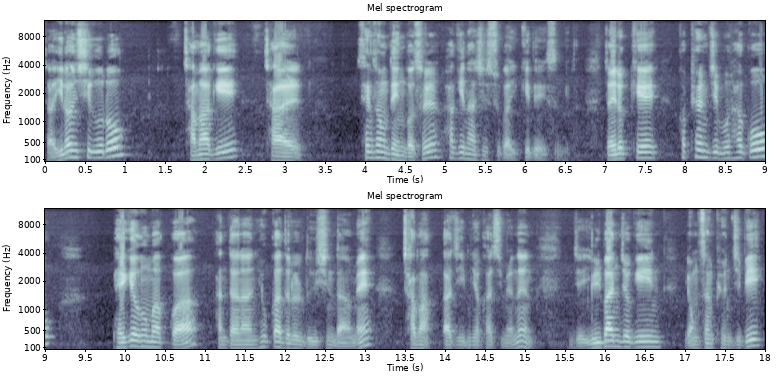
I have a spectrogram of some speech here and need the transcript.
자, 이런 식으로 자막이 잘 생성된 것을 확인하실 수가 있게 되어 있습니다. 자, 이렇게 컷 편집을 하고 배경음악과 간단한 효과들을 넣으신 다음에 자막까지 입력하시면은 이제 일반적인 영상 편집이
